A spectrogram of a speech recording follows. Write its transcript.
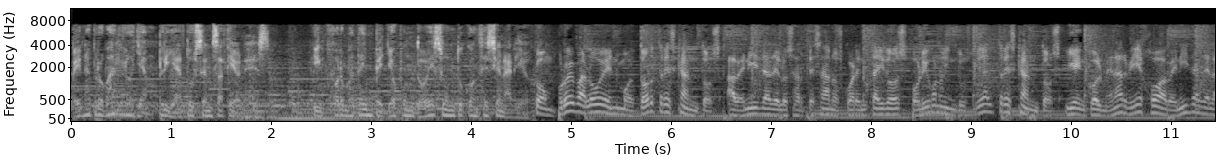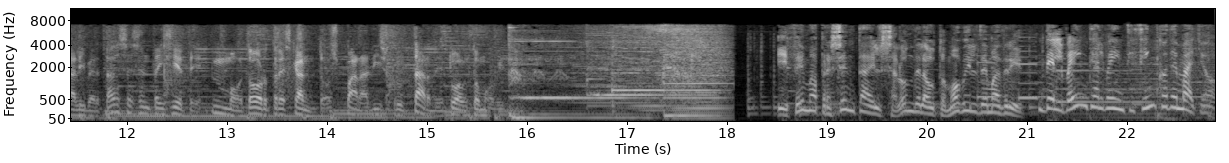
Ven a probarlo y amplía tus sensaciones. Infórmate en peugeot.es en tu concesionario. Compruébalo en Motor Tres Cantos, Avenida de los Artesanos 42, Polígono Industrial Tres Cantos y en Colmenar Viejo, Avenida de la Libertad 67. Motor Tres Cantos, para disfrutar de tu automóvil. IFEMA presenta el Salón del Automóvil de Madrid. Del 20 al 25 de mayo.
